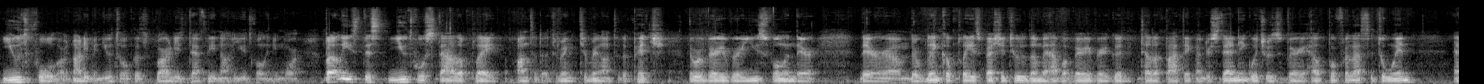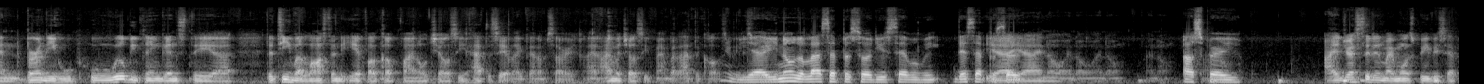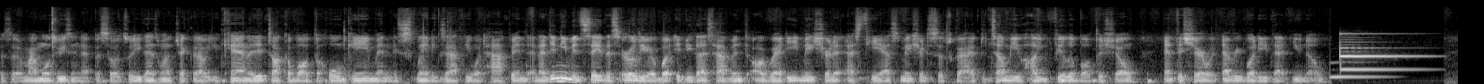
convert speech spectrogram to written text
youthful, or not even youthful, because Vardy is definitely not youthful anymore. But at least this youthful style of play onto the to bring to bring onto the pitch. They were very very useful in their their um, their link up play, especially two of them. They have a very very good telepathic understanding, which was very helpful for Leicester to win. And Burnley, who who will be playing against the uh, the team that lost in the EFL Cup final, Chelsea. I have to say it like that. I'm sorry. I, I'm a Chelsea fan, but I have to call it. yeah, you know the last episode you said when we this episode. yeah, yeah, I know, I know, I know, I know. I'll spare you. I addressed it in my most previous episode, my most recent episode. So you guys want to check that out, you can. I did talk about the whole game and explain exactly what happened. And I didn't even say this earlier, but if you guys haven't already, make sure to STS, make sure to subscribe to tell me how you feel about the show and to share with everybody that you know.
